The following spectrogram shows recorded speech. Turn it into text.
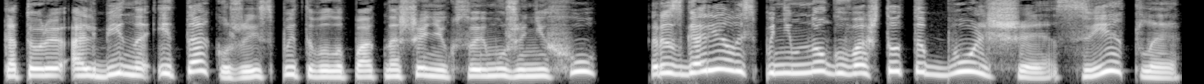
которую Альбина и так уже испытывала по отношению к своему жениху, разгорелась понемногу во что-то большее, светлое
